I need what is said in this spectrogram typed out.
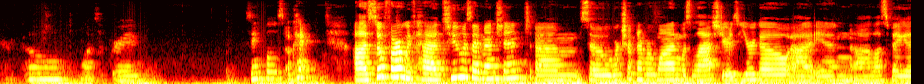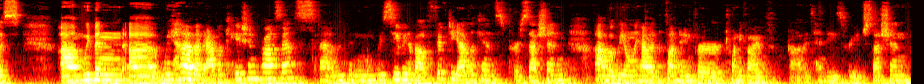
there we go, lots of great examples. Okay, uh, so far we've had two, as I mentioned. Um, so workshop number one was last year, a year ago uh, in uh, Las Vegas. Um, we've been, uh, we have an application process. Uh, we've been receiving about 50 applicants per session, uh, but we only have funding for 25 uh, attendees for each session.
